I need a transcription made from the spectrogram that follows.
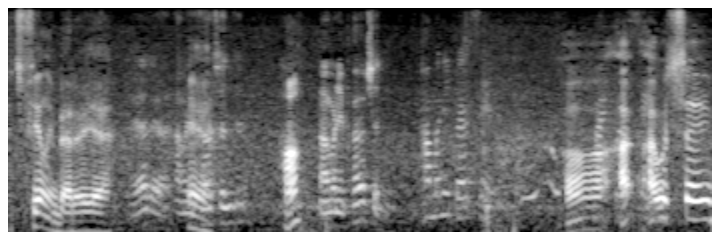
It's feeling better, yeah. Yeah, yeah. How many Yeah. percent? Huh? How many percent? How many percent? Uh, I, I would say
